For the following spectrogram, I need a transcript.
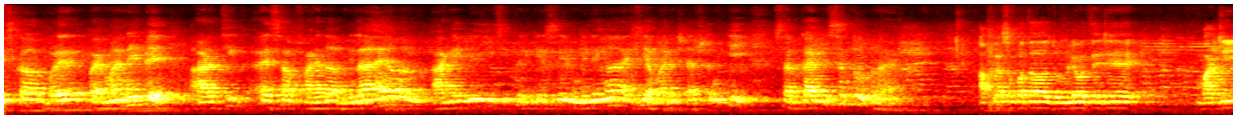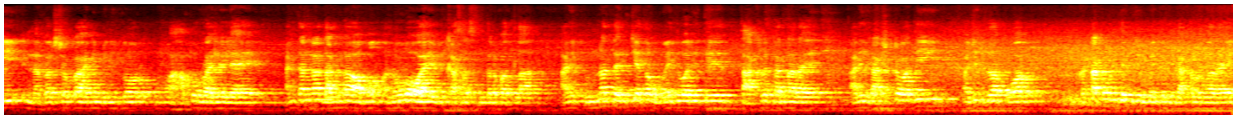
इसका बड़े पैमाने पे आर्थिक ऐसा फ़ायदा मिला है और आगे भी इसी तरीके से मिलेगा, ऐसी हमारे शासन की सरकार की संकल्पना है। आपल्यासोबत जुळले होते जे माजी नगरसेवक आणि मिनिपौर महापौर राहिलेले आहे. आणि त्यांना चांगला अभ अनुभव आहे विकासासंदर्भातला. आणि पुन्हा त्यांची आता उमेदवारी ते दाखल करणार आहे. आणि राष्ट्रवादी अजितदादा पवार गटाकडून त्यांची उमेदवारी दाखल होणार आहे.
